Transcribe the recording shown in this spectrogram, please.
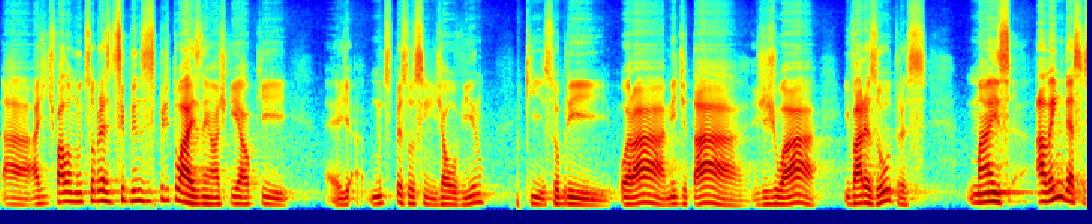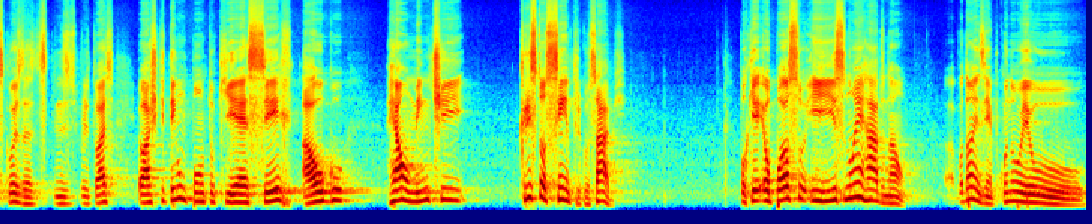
a, a gente fala muito sobre as disciplinas espirituais, né? Eu acho que é algo que é, muitas pessoas assim, já ouviram, que sobre orar, meditar, jejuar e várias outras. Mas, além dessas coisas, das disciplinas espirituais, eu acho que tem um ponto que é ser algo realmente cristocêntrico, sabe? Porque eu posso, e isso não é errado, não. Vou dar um exemplo. Quando eu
